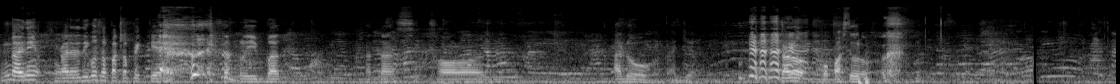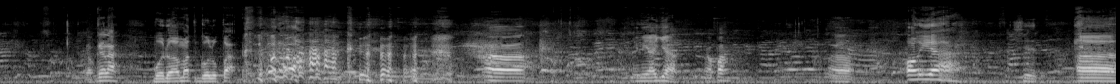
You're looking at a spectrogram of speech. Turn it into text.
Enggak ini, enggak tadi gue sempat kepikir terlibat kata psikologi. Aduh, anjir. Kalau gue pas dulu. Oke lah, bodo amat gue lupa. Eh, ini aja apa? Eh, oh iya, shit. Eh,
